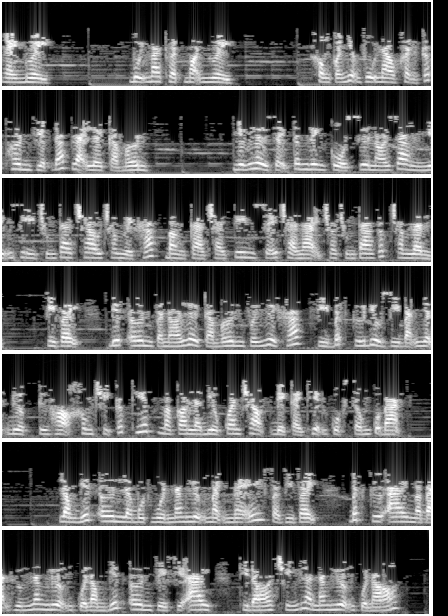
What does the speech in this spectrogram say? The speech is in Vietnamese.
Ngày 10. Bụi ma thuật mọi người. Không có nhiệm vụ nào khẩn cấp hơn việc đáp lại lời cảm ơn. Những lời dạy tâm linh cổ xưa nói rằng những gì chúng ta trao cho người khác bằng cả trái tim sẽ trả lại cho chúng ta gấp trăm lần. Vì vậy, biết ơn và nói lời cảm ơn với người khác vì bất cứ điều gì bạn nhận được từ họ không chỉ cấp thiết mà còn là điều quan trọng để cải thiện cuộc sống của bạn. Lòng biết ơn là một nguồn năng lượng mạnh mẽ và vì vậy, bất cứ ai mà bạn hướng năng lượng của lòng biết ơn về phía ai thì đó chính là năng lượng của nó.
